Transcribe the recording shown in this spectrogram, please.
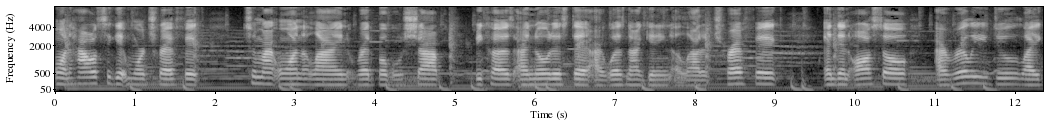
on how to get more traffic to my online Redbubble shop because I noticed that I was not getting a lot of traffic. And then also, I really do like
